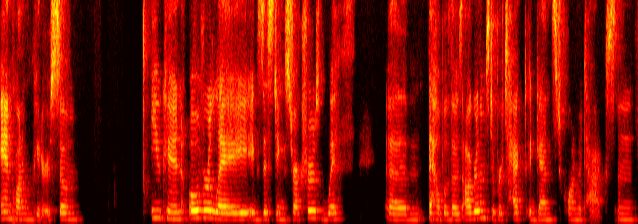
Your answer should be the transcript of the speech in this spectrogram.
and quantum computers. So you can overlay existing structures with um, the help of those algorithms to protect against quantum attacks. And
